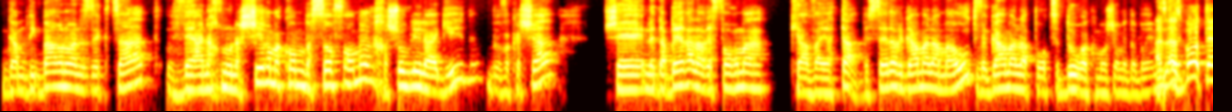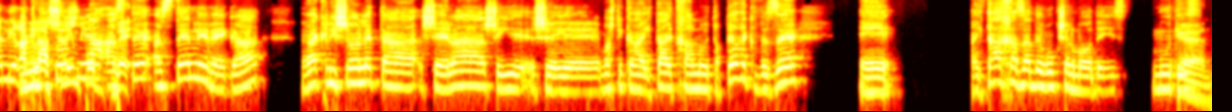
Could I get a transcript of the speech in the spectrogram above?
גם דיברנו על זה קצת, ואנחנו נשאיר מקום בסוף, עומר, חשוב לי להגיד, בבקשה, שלדבר על הרפורמה כהווייתה, בסדר? גם על המהות וגם על הפרוצדורה, כמו שמדברים אז. אז בוא, תן לי רק להשלים שנייה, פה... אז, ב... ת, אז תן לי רגע, רק לשאול את השאלה שמה שנקרא, איתה התחלנו את הפרק, וזה, אה, הייתה הכרזת דירוג של מודי'ס, מודי'ס, כן.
